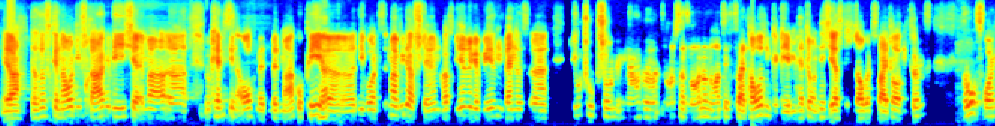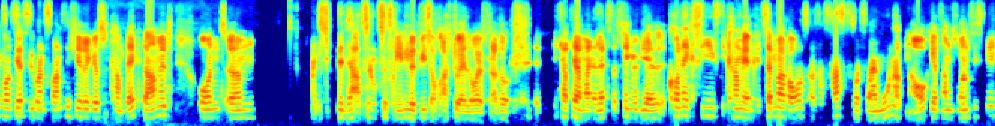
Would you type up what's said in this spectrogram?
Ja, das ist genau die Frage, die ich ja immer, äh, du kennst ihn auch mit, mit Marco P., ja. äh, die wir uns immer wieder stellen. Was wäre gewesen, wenn es äh, YouTube schon im Jahre 1999, 2000 gegeben hätte und nicht erst, ich glaube, 2005? So freuen wir uns jetzt über ein 20-jähriges Comeback damit und ähm, ich bin da absolut zufrieden mit, wie es auch aktuell läuft. Also ich hatte ja meine letzte Single, die Connex hieß, die kam ja im Dezember raus, also fast vor zwei Monaten auch, jetzt am 20.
